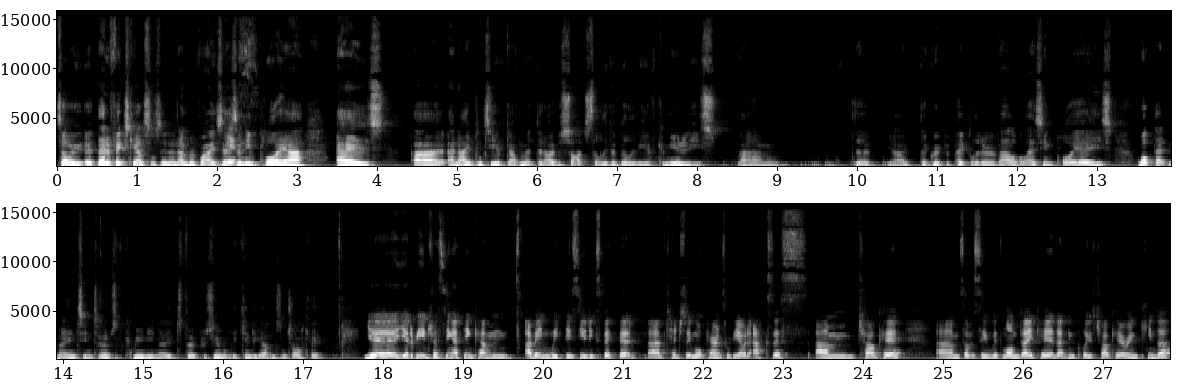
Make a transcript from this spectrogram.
So that affects councils in a number of ways as yes. an employer, as uh, an agency of government that oversights the livability of communities, um, the you know the group of people that are available as employees, what that means in terms of community needs for presumably kindergartens and childcare. Yeah, yeah, it'll be interesting. I think, um, I mean, with this, you'd expect that uh, potentially more parents will be able to access um, childcare. Um, so obviously, with long day care, that includes childcare and kinder.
